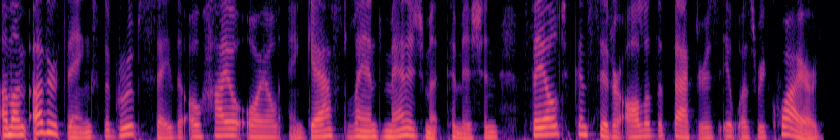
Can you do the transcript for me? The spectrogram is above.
Among other things, the groups say the Ohio Oil and Gas Land Management Commission failed to consider all of the factors it was required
